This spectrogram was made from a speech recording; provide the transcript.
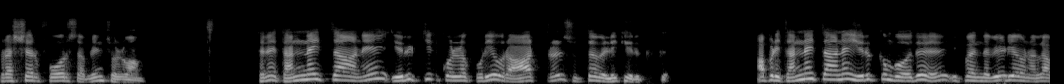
ப்ரெஷர் ஃபோர்ஸ் அப்படின்னு சொல்லுவாங்க. சரி தன்னைத்தானே இறுக்கி கொள்ளக்கூடிய ஒரு ஆற்றல் சுத்த வெளிக்கு இருக்கு. அப்படி தன்னைத்தானே இருக்கும்போது இப்ப இந்த வீடியோவை நல்லா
